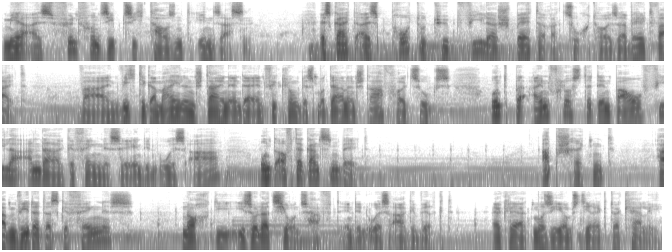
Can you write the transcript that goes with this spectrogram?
mehr als 75.000 Insassen. Es galt als Prototyp vieler späterer Zuchthäuser weltweit war ein wichtiger Meilenstein in der Entwicklung des modernen Strafvollzugs und beeinflusste den Bau vieler anderer Gefängnisse in den USA und auf der ganzen Welt. Abschreckend haben weder das Gefängnis noch die Isolationshaft in den USA gewirkt, erklärt Museumsdirektor Kelly.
